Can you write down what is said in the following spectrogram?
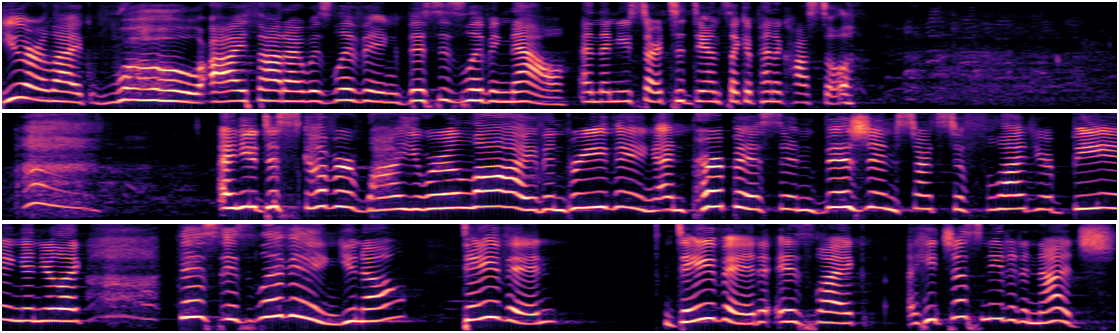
you are like, whoa, I thought I was living. This is living now. And then you start to dance like a Pentecostal. and you discover why you were alive and breathing, and purpose and vision starts to flood your being. And you're like, this is living, you know? David, David is like he just needed a nudge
